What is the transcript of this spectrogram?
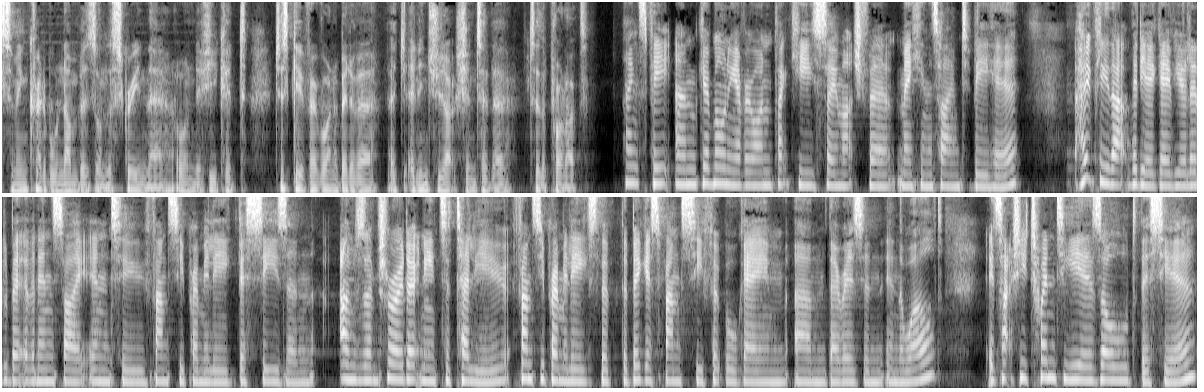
Alex, some incredible numbers on the screen there. I wonder if you could just give everyone a bit of a, a, an introduction to the to the product. Thanks, Pete, and good morning, everyone. Thank you so much for making the time to be here. Hopefully, that video gave you a little bit of an insight into Fantasy Premier League this season. I'm, I'm sure I don't need to tell you, Fantasy Premier League's the, the biggest fantasy football game um, there is in, in the world. It's actually 20 years old this year,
